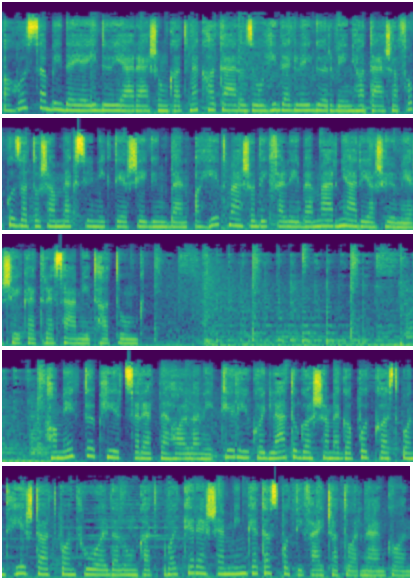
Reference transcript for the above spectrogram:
A hosszabb ideje időjárásunkat meghatározó hideg légörvény hatása fokozatosan megszűnik térségünkben, a hét második felében már nyárias hőmérsékletre számíthatunk. Ha még több hírt szeretne hallani, kérjük, hogy látogassa meg a podcast.hírstart.hu oldalunkat, vagy keressen minket a Spotify csatornánkon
